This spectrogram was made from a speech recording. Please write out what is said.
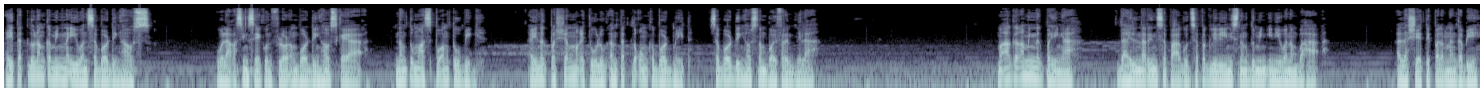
ay tatlo lang kaming naiwan sa boarding house. Wala kasing second floor ang boarding house kaya nang tumas po ang tubig, ay nagpa siyang makitulog ang tatlo kong ka-boardmate sa boarding house ng boyfriend nila. Maaga kaming nagpahinga dahil na rin sa pagod sa paglilinis ng duming iniwan ng baha. Alas 7 pa lang ng gabi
